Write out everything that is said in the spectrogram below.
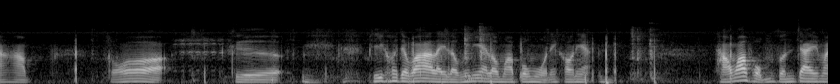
นะครับ ก็คือ พี่เขาจะว่าอะไรเราไม่เนี่ยเรามาโปรโมทให้เขาเนี่ย ถามว่าผมสนใจไหม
